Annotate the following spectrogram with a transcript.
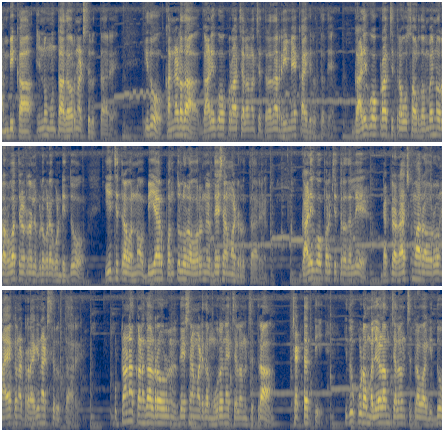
ಅಂಬಿಕಾ, ಇನ್ನು ಮುಂತಾದವರು ನಟಿಸಿರುತ್ತಾರೆ. ಇದು ಕನ್ನಡದ ಗಾಳಿಗೋಪುರ ಚಲನಚಿತ್ರದ ರೀಮೇಕ್ ಆಗಿರುತ್ತದೆ. ಗಾಳಿಗೋಪುರ ಚಿತ್ರವು ಸಾವಿರದ ಒಂಬೈನೂರ ಅರವತ್ತೆರಡರಲ್ಲಿ ಬಿಡುಗಡೆಗೊಂಡಿದ್ದು, ಈ ಚಿತ್ರವನ್ನು ಬಿ ಆರ್ ಪಂತುಲೂರವರು ನಿರ್ದೇಶನ ಮಾಡಿರುತ್ತಾರೆ. ಗಾಳಿಗೋಪುರ ಚಿತ್ರದಲ್ಲಿ ಡಾಕ್ಟರ್ ರಾಜ್ಕುಮಾರ್ ಅವರು ನಾಯಕ ನಟರಾಗಿ ನಟಿಸಿರುತ್ತಾರೆ. ಪುಟ್ಟಣ್ಣ ಕಣಗಾಲ್ರವರು ನಿರ್ದೇಶನ ಮಾಡಿದ ಮೂರನೇ ಚಲನಚಿತ್ರ ಚಟ್ಟತ್ತಿ. ಇದು ಕೂಡ ಮಲಯಾಳಂ ಚಲನಚಿತ್ರವಾಗಿದ್ದು,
